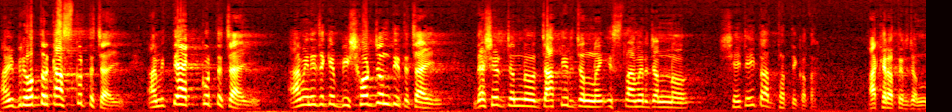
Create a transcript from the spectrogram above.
আমি বৃহত্তর কাজ করতে চাই, আমি ত্যাগ করতে চাই, আমি নিজেকে বিসর্জন দিতে চাই দেশের জন্য, জাতির জন্য, ইসলামের জন্য, সেটাই তো আধ্যাত্মিকতা, আখেরাতের জন্য।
